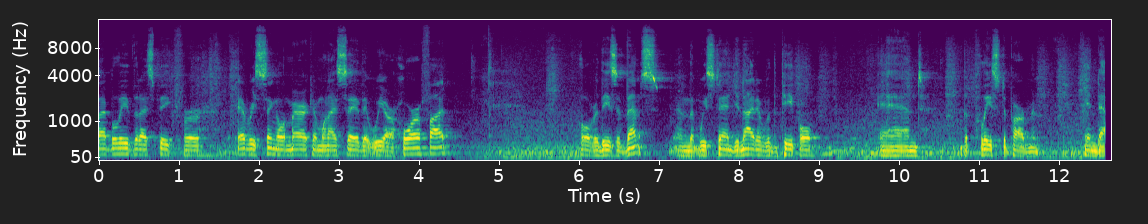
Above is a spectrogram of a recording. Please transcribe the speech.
I believe that I speak for every single American when I say that we are horrified over these events and that we stand united with the people and the police department in Dallas.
